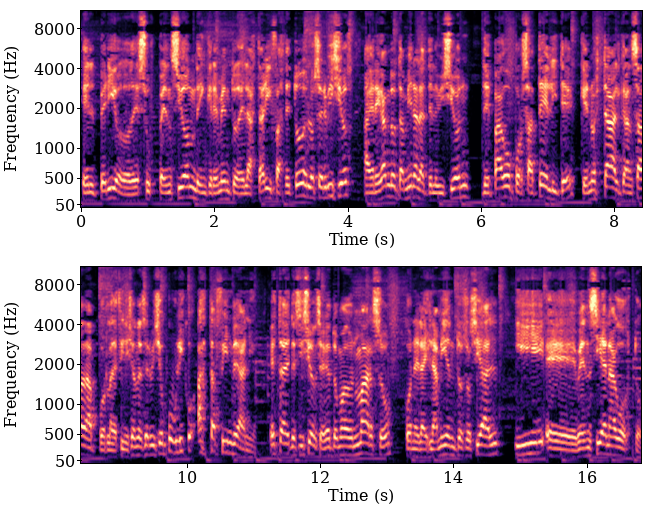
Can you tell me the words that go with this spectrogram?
el periodo de suspensión de incremento de las tarifas de todos los servicios, agregando también a la televisión de pago por satélite, que no está alcanzada por la definición de servicio público, hasta fin de año. Esta decisión se había tomado en marzo con el aislamiento social y eh, vencía en agosto.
